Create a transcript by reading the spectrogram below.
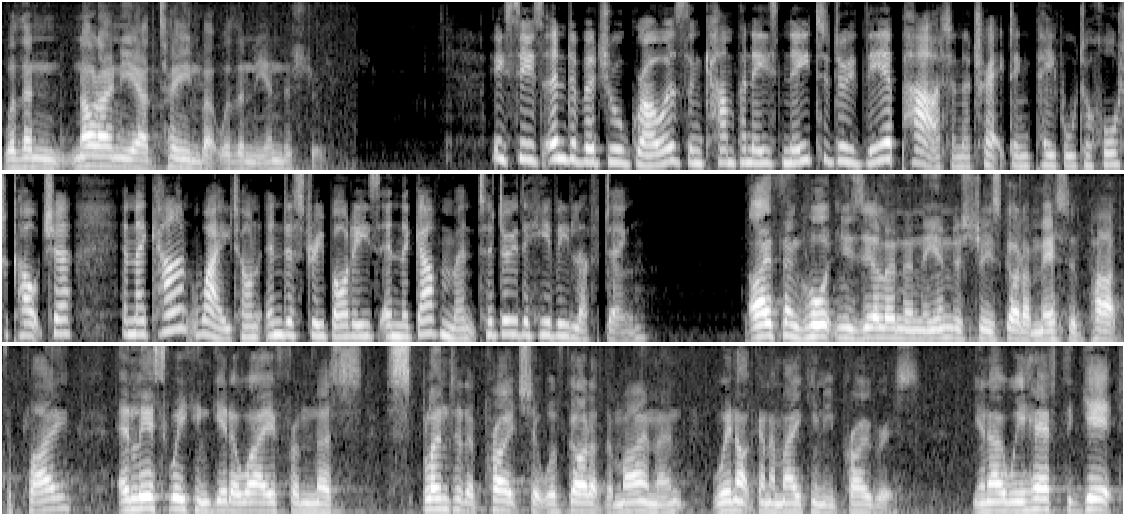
within not only our team but within the industry. He says individual growers and companies need to do their part in attracting people to horticulture and they can't wait on industry bodies and the government to do the heavy lifting. I think Hort New Zealand and the industry's got a massive part to play. Unless we can get away from this splintered approach that we've got at the moment, we're not going to make any progress. You know, we have to get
